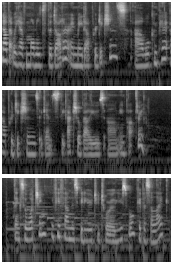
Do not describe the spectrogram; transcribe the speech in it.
Now that we have modelled the data and made our predictions, uh, we'll compare our predictions against the actual values um, in part 3. Thanks for watching. If you found this video tutorial useful, give us a like.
